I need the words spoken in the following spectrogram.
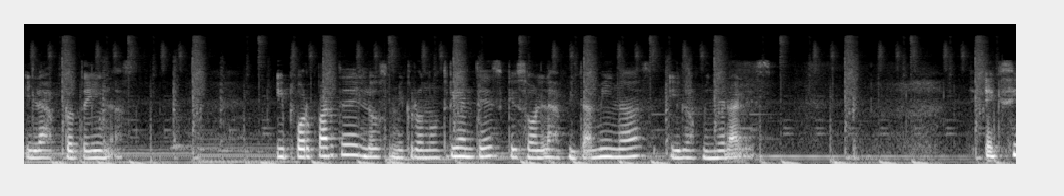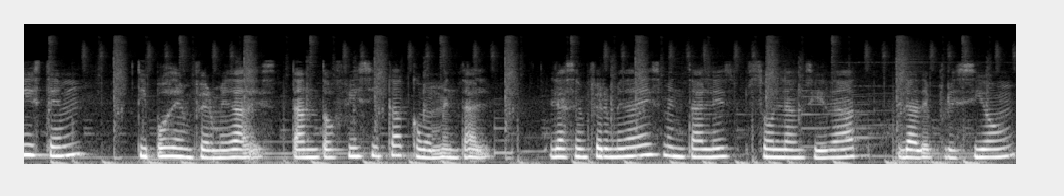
y las proteínas y por parte de los micronutrientes que son las vitaminas y los minerales. Existen tipos de enfermedades, tanto física como mental. Las enfermedades mentales son la ansiedad, la depresión,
